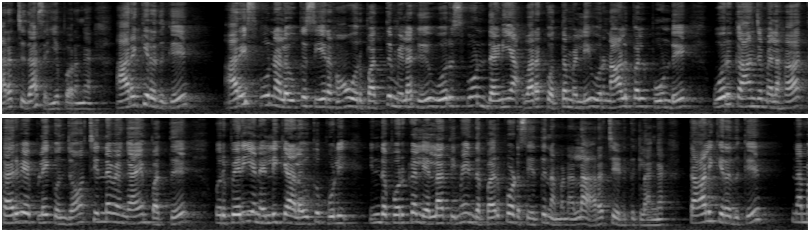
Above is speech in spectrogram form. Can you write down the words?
அரைச்சி தான் செய்ய போகிறோங்க அரைக்கிறதுக்கு அரை ஸ்பூன் அளவுக்கு சீரகம் ஒரு பத்து மிளகு ஒரு ஸ்பூன் தனியா வர கொத்தமல்லி ஒரு நாலு பல் பூண்டு ஒரு காஞ்ச மிளகாய் கருவேப்பிலை கொஞ்சம் சின்ன வெங்காயம் பத்து ஒரு பெரிய நெல்லிக்காய் அளவுக்கு புளி. இந்த பொருட்கள் எல்லாத்தையுமே இந்த பருப்போடு சேர்த்து நம்ம நல்லா அரைச்சி எடுத்துக்கலாங்க. தாளிக்கிறதுக்கு நம்ம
